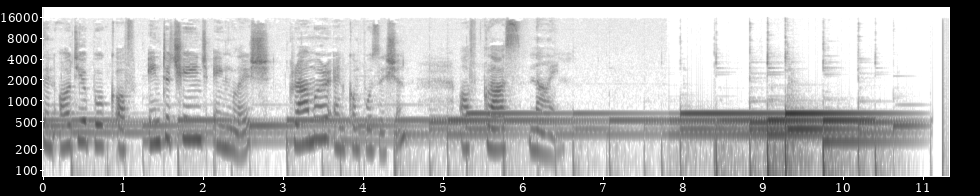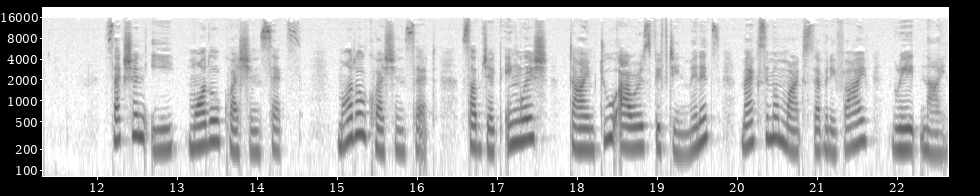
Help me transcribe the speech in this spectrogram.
an audiobook of Interchange English, Grammar and Composition of Class 9. Section E Model Question Sets. Model Question Set. Subject English. Time 2 hours 15 minutes. Maximum marks 75. Grade 9.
